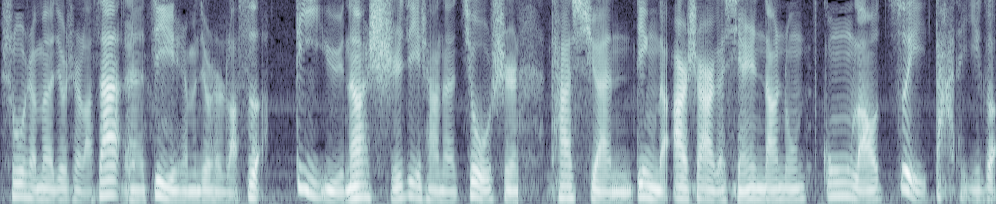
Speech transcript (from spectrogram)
叔什么就是老三，哎呃，季什么就是老四。帝禹呢，实际上呢，就是他选定的二十二个贤人当中功劳最大的一个。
